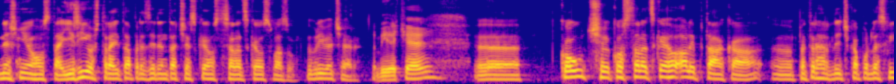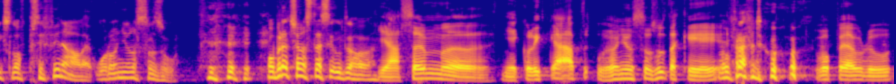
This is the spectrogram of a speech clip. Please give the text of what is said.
dnešního hosta Jiřího Štrajta, prezidenta Českého střeleckého svazu. Dobrý večer. Dobrý večer. E- Kouč Kosteleckého a Liptáka eh, Petr Hrdlička podle svých slov při finále uronil slzu. Pobrečel jste si u toho? Já jsem eh, několikrát uronil slzu taky. Opravdu? Opravdu.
